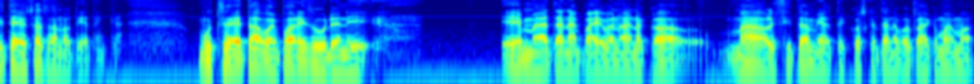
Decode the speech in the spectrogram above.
sitä ei osaa sanoa tietenkään. Mutta se tavoin parisuhde, niin en mä tänä päivänä ainakaan, mä olisin sitä mieltä, koska tänä päivänä kaiken maailman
